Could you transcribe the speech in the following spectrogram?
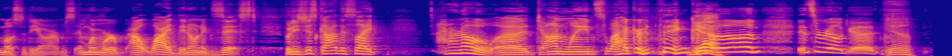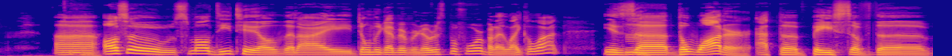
most of the arms, and when we're out wide, they don't exist. But he's just got this like I don't know, uh, John Wayne swagger thing going Yeah. on. It's real good. Yeah. Uh, Also, small detail that I don't think I've ever noticed before, but I like a lot is Hmm. uh, the water at the base of the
